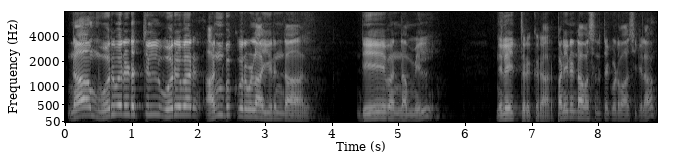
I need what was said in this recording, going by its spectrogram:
நாம் ஒருவரிடத்தில் ஒருவர் அன்புக்குருவலாய் இருந்தால் தேவன் நம்மில் நிலைத்திருக்கிறார். பன்னிரெண்டாம் வசனத்தை கூட வாசிக்கலாம்.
